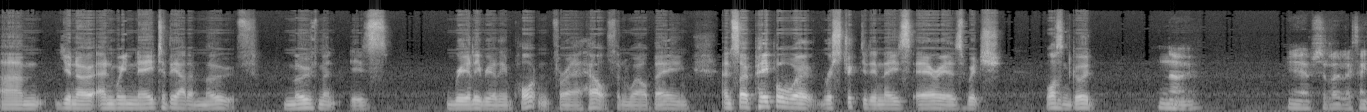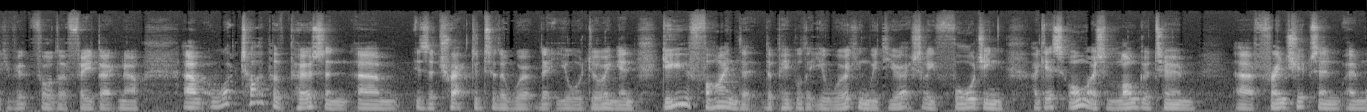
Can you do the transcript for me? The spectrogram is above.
um, you know, and we need to be able to move. Movement is really, really important for our health and well-being. And so people were restricted in these areas, which wasn't good. No. Yeah, absolutely. Thank you for- the feedback. Now, um, what type of person um, is attracted to the work that you're doing, and do you find that the people that you're working with, you're actually forging, I guess, almost longer-term uh, friendships, and and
